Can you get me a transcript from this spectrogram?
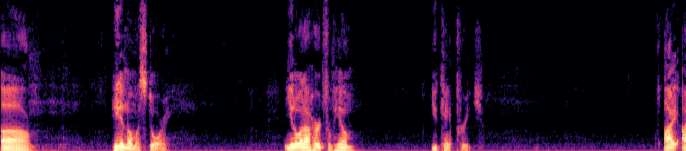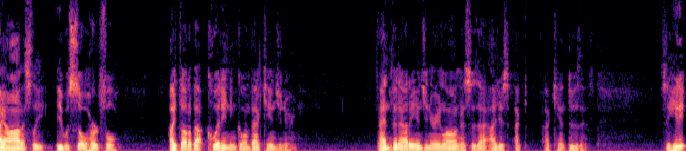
uh, he didn't know my story. You know what I heard from him? You can't preach. I, I honestly, it was so hurtful, I thought about quitting and going back to engineering. I hadn't been out of engineering long. I said, I, I just, I, I can't do this. See, he,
